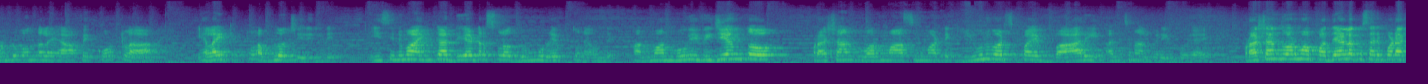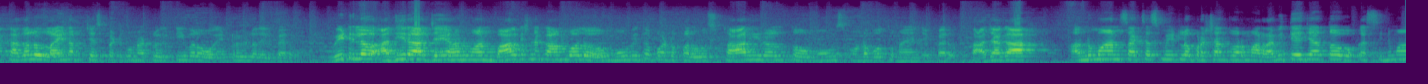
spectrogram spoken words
రెండు వందల యాభై కోట్ల ఎలైట్ క్లబ్లో చేరింది. ఈ సినిమా ఇంకా థియేటర్స్లో దుమ్ము రేపుతూనే ఉంది. హనుమాన్ మూవీ విజయంతో ప్రశాంత్ వర్మ సినిమాటిక్ యూనివర్స్పై భారీ అంచనాలు పెరిగిపోయాయి. ప్రశాంత్ వర్మ పదేళ్ళకు సరిపడా కథలు లైనప్ చేసి పెట్టుకున్నట్లు ఇటీవల ఓ ఇంటర్వ్యూలో తెలిపారు. వీటిలో అధీరా జయ హనుమాన్ బాలకృష్ణ కాంబోలో మూవీతో పాటు పలు స్టార్ హీరోలతో మూవీస్ ఉండబోతున్నాయని చెప్పారు. తాజాగా హనుమాన్ సక్సెస్ మీట్లో ప్రశాంత్ వర్మ రవితేజతో ఒక సినిమా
